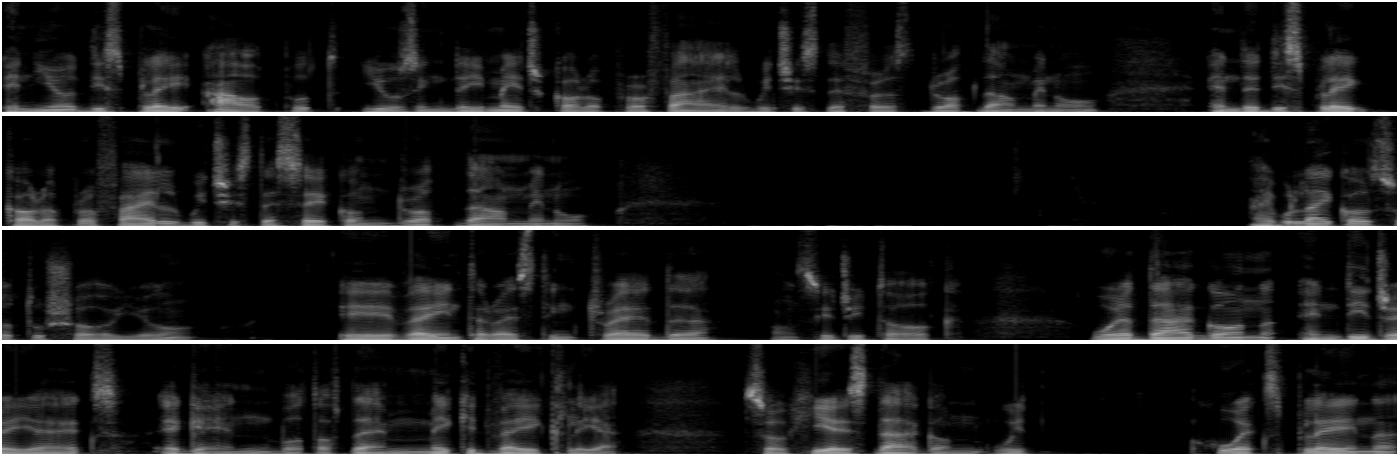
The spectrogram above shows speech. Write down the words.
and your display output using the image color profile which is the first drop down menu and the display color profile which is the second drop down menu. I would like also to show you a very interesting thread on CGTalk where Dagon and DJX, again, both of them, make it very clear. So here is Dagon with, who explain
